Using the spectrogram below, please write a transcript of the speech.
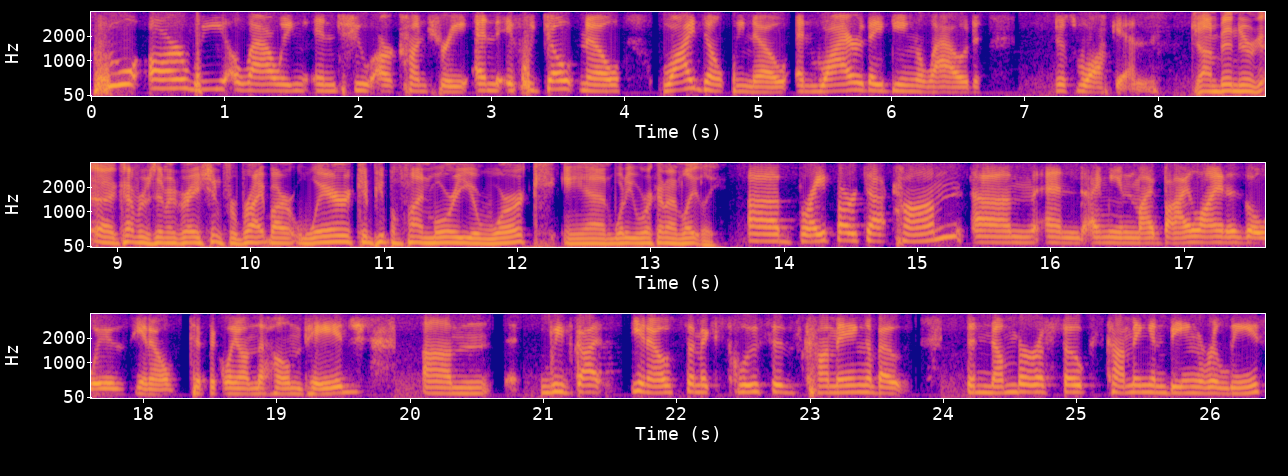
Who are we allowing into our country? And if we don't know, why don't we know? And why are they being allowed just walk in? John Binder uh, covers immigration for Breitbart. Where can people find more of your work, and what are you working on lately? Uh, Breitbart.com, um, and I mean my byline is always, you know, typically on the homepage. Um, we've got, you know, some exclusives coming about the number of folks coming and being released,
